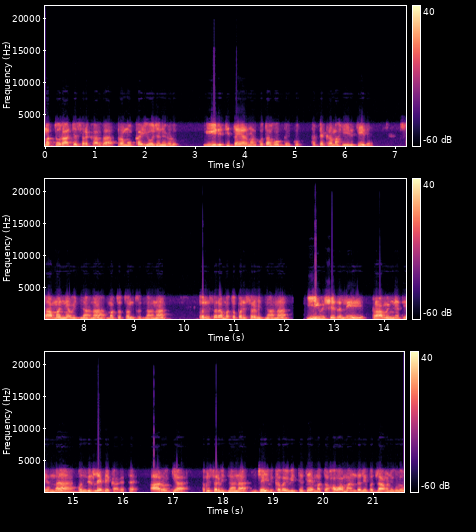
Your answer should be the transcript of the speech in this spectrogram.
ಮತ್ತು ರಾಜ್ಯ ಸರ್ಕಾರದ ಪ್ರಮುಖ ಯೋಜನೆಗಳು ಈ ರೀತಿ ತಯಾರು ಮಾಡ್ಕೋತಾ ಹೋಗಬೇಕು. ಪಠ್ಯಕ್ರಮ ಈ ರೀತಿ ಇದೆ. ಸಾಮಾನ್ಯ ವಿಜ್ಞಾನ ಮತ್ತು ತಂತ್ರಜ್ಞಾನ, ಪರಿಸರ ಮತ್ತು ಪರಿಸರ ವಿಜ್ಞಾನ ಈ ವಿಷಯದಲ್ಲಿ ಪ್ರಾವೀಣ್ಯತೆಯನ್ನ ಹೊಂದಿರಲೇಬೇಕಾಗತ್ತೆ. ಆರೋಗ್ಯ ಪರಿಸರ ವಿಜ್ಞಾನ, ಜೈವಿಕ ವೈವಿಧ್ಯತೆ ಮತ್ತು ಹವಾಮಾನದಲ್ಲಿ ಬದಲಾವಣೆಗಳು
